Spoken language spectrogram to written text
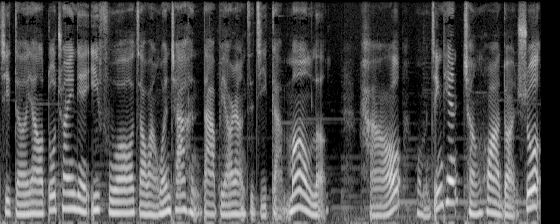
记得要多穿一点衣服哦，早晚温差很大，不要让自己感冒了。好，我们今天长话短说，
